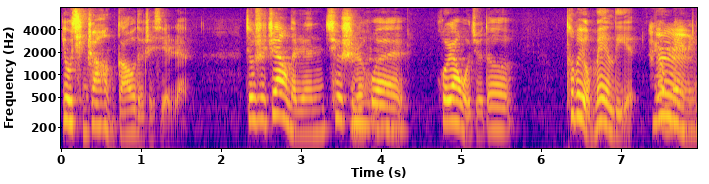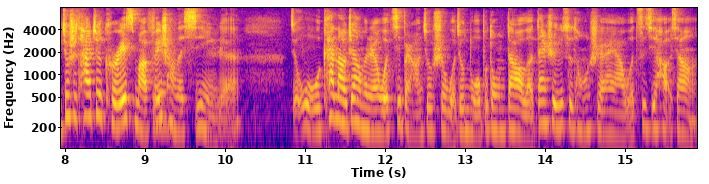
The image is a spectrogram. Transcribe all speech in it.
又情商很高的这些人，就是这样的人确实会会让我觉得。特别有魅力，很有魅力，就是他这 charisma 非常的吸引人。就我我看到这样的人，我基本上就是我就挪不动道了。但是与此同时，哎呀，我自己好像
